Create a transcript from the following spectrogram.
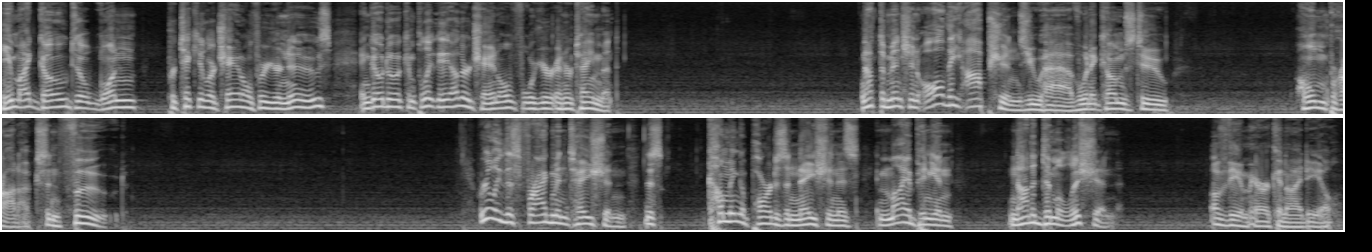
You might go to one particular channel for your news and go to a completely other channel for your entertainment. Not to mention all the options you have when it comes to home products and food. Really, this fragmentation, this coming apart as a nation is, in my opinion, not a demolition of the American ideal.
